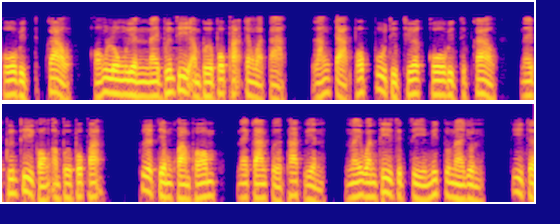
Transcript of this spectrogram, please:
โควิด -19 ของโรงเรียนในพื้นที่อำเภอพบพระจังหวัดตาก หลังจากพบผู้ติดเชื้อโควิด -19 ในพื้นที่ของอำเภอพบพระ เพื่อเตรียมความพร้อมในการเปิดภาคเรียนในวันที่ 14 มิถุนายนที่จะ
